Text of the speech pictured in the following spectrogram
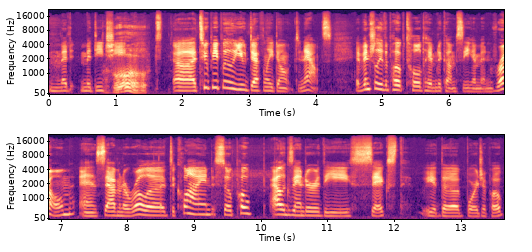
Medici, Whoa. uh, two people you definitely don't denounce. Eventually, the Pope told him to come see him in Rome, and Savonarola declined. So Pope Alexander the Sixth, the Borgia Pope,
